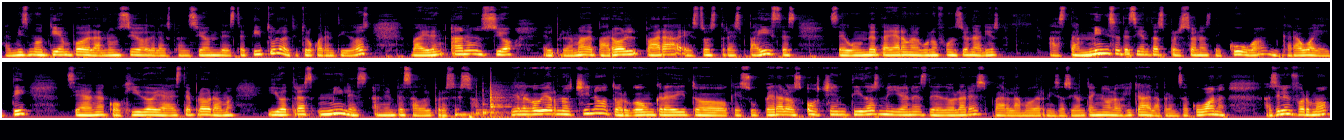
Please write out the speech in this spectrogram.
Al mismo tiempo del anuncio de la expansión de este título, el título 42, Biden anunció el programa de parol para estos tres países. Según detallaron algunos funcionarios, hasta 1.700 personas de Cuba, Nicaragua y Haití se han acogido ya a este programa y otras miles han empezado el proceso. Y el gobierno chino otorgó un crédito que supera los 82 millones de dólares para la modernización tecnológica de la prensa cubana. Así lo informó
